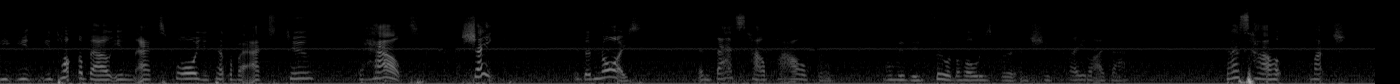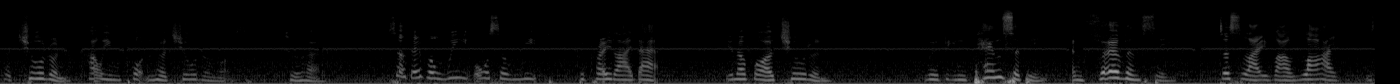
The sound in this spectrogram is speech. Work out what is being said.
You, you, you talk about in Acts 4, you talk about Acts 2, the house shake with the noise. And that's how powerful when we've been filled with the Holy Spirit and she prayed like that. That's how much her children, how important her children was to her. So therefore we also need to pray like that, you know, for our children with intensity and fervency, just like our life is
